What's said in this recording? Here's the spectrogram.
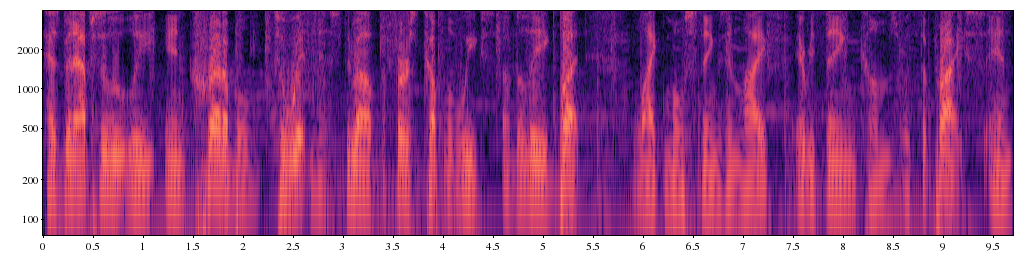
has been absolutely incredible to witness throughout the first couple of weeks of the league. But like most things in life, everything comes with the price. And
